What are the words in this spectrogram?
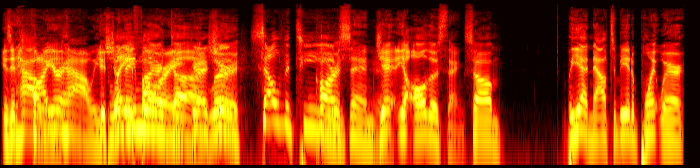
is it Howie? Fire Howie. Is, should they blame fire Lurie. Doug, yeah. Lurie, Sell the team. Carson, J- yeah, all those things. So, um, but yeah, now to be at a point where,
